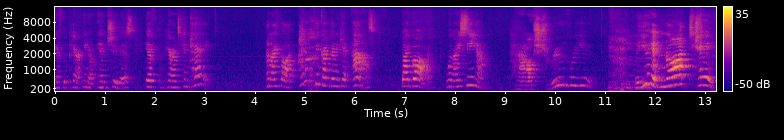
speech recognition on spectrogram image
if the parent, you know, into this if the parents can pay." And I thought, I don't think I'm going to get asked by God when I see Him. How shrewd were you? that you did not take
